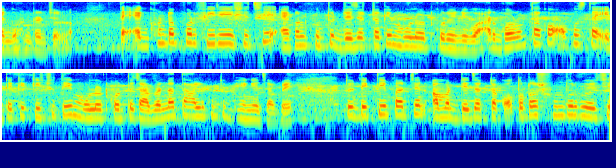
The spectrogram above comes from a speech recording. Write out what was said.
এক ঘণ্টার জন্য। তা এক ঘণ্টা পর ফিরে এসেছি, এখন কিন্তু ডেজার্টটাকে মোলট করে নিব। আর গরম থাকা অবস্থায় এটাকে কিছুতেই মোলট করতে যাবেন না, তাহলে কিন্তু ভেঙে যাবে। তো দেখতেই পাচ্ছেন আমার ডেজার্টটা কতটা সুন্দর হয়েছে,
